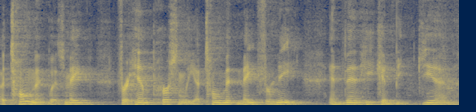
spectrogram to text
Atonement was made for him personally, atonement made for me. And then he can begin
